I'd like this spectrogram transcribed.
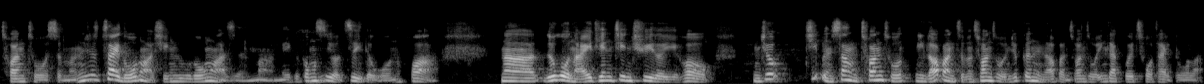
穿着什么，那就是在罗马行如罗马人嘛。每个公司有自己的文化。那如果哪一天进去了以后，你就基本上穿着，你老板怎么穿着，你就跟你老板穿着，应该不会错太多了。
